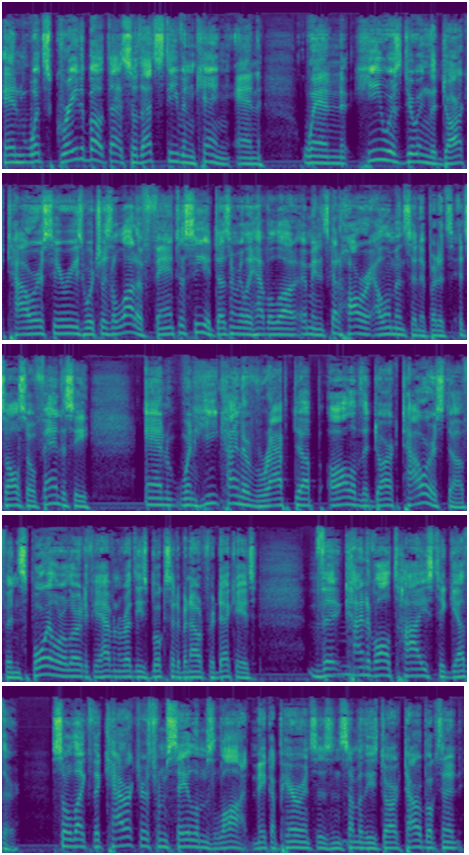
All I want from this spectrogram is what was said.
And what's great about that, so that's Stephen King. And when he was doing the Dark Tower series, which is a lot of fantasy, it doesn't really have a lot. I mean, it's got horror elements in it, but it's it's also fantasy. And when he kind of wrapped up all of the Dark Tower stuff, and spoiler alert, if you haven't read these books that have been out for decades, that mm. kind of all ties together. So like the characters from Salem's Lot make appearances in some of these Dark Tower books, and it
